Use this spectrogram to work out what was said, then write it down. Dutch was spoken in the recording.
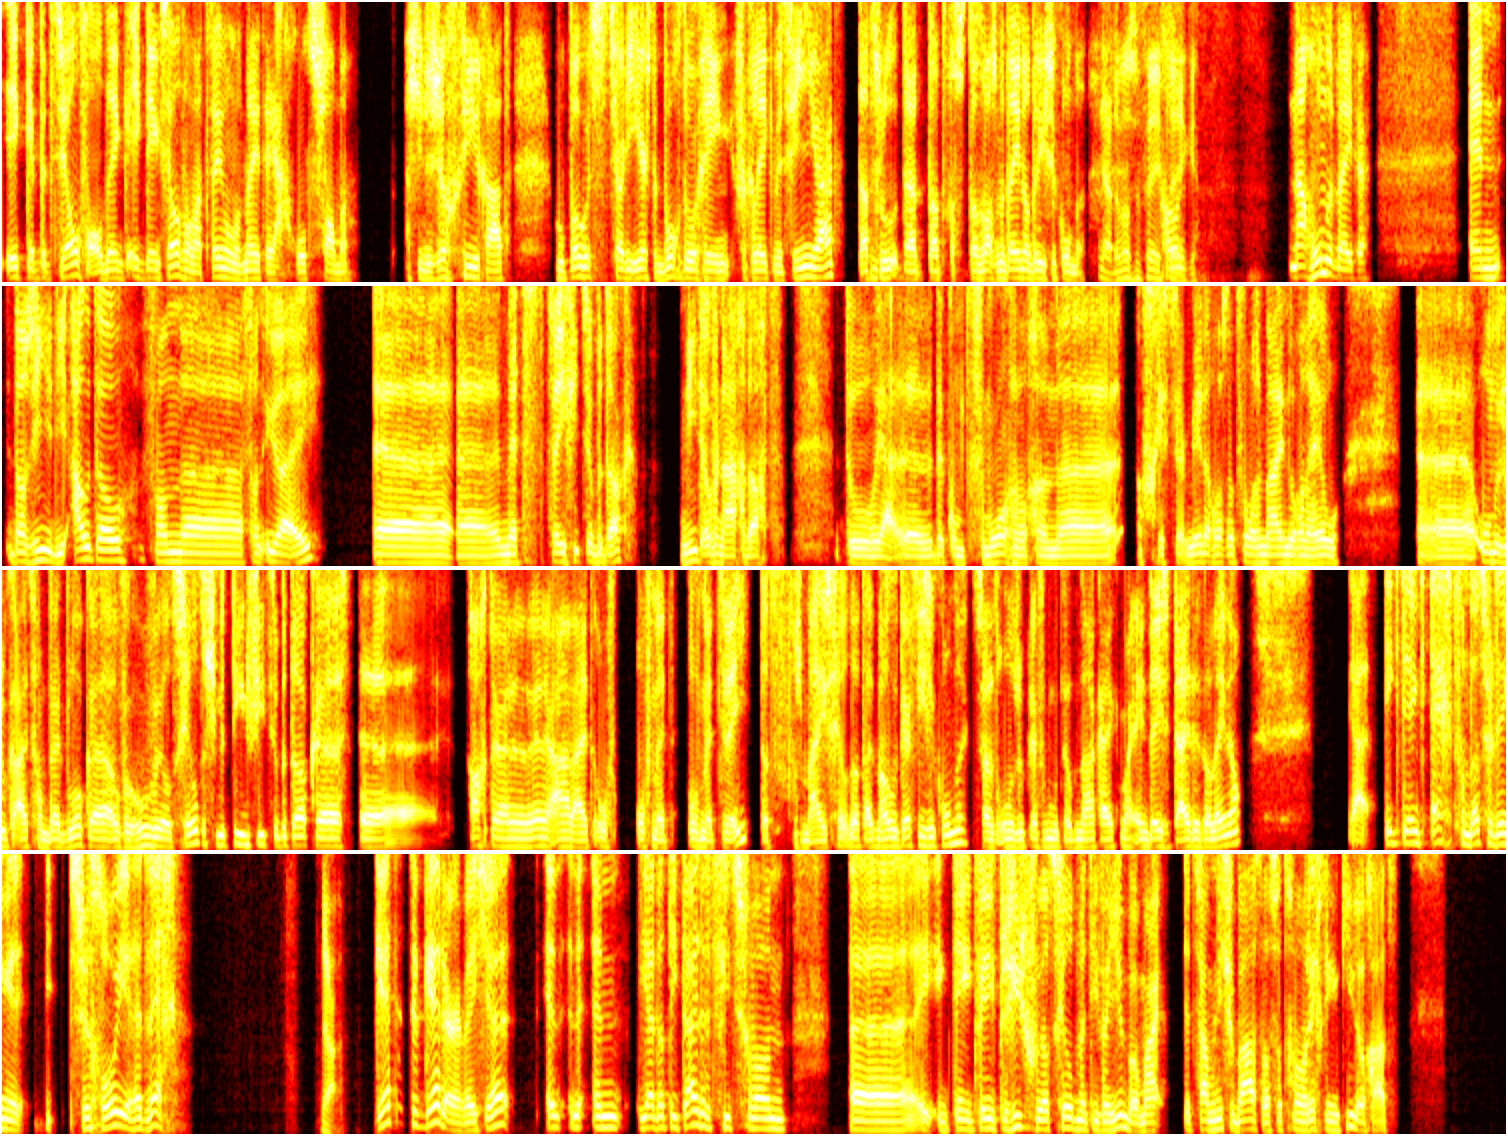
ik heb het zelf al, denk, ik denk zelf al na 200 meter, ja, godsamme als je er zo in gaat, hoe Pogacar die eerste bocht doorging vergeleken met Vingegaard, dat, sloeg, dat, dat, was, dat was meteen al drie seconden. Ja, dat was een veegteken. Na 100 meter. En dan zie je die auto van, eh, van UAE eh, eh, met twee fietsen op het dak. Niet over nagedacht. Bedoel, ja, eh, er komt vanmorgen nog een, of gistermiddag was dat volgens mij nog een heel eh, onderzoek uit van Bert Blokken over hoeveel het scheelt als je met tien fietsen op het dak eh, eh, achter een renner aanrijdt of, of, met, of met twee. Dat volgens mij scheelt dat uit mijn hoofd 13 seconden. Ik zou het onderzoek even moeten op nakijken, maar in deze tijd het alleen al. Ja, ik denk echt van dat soort dingen, ze gooien het weg. Ja, Get it together, weet je. En, en, en ja, dat die tijdritfiets gewoon. Eh, ik, denk, ik weet niet precies hoeveel het scheelt met die van Jumbo, maar het zou me niet verbazen als het gewoon richting een kilo gaat.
